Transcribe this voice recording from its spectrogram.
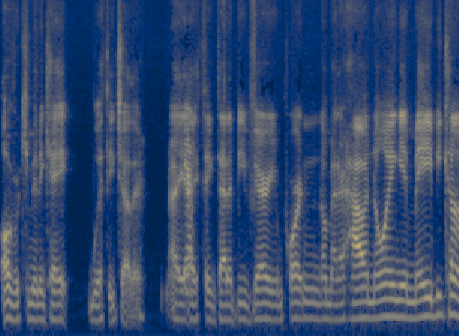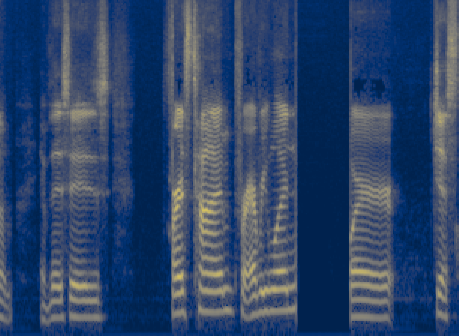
over communicate with each other. I, yeah. I think that'd be very important, no matter how annoying it may become. If this is first time for everyone, or just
